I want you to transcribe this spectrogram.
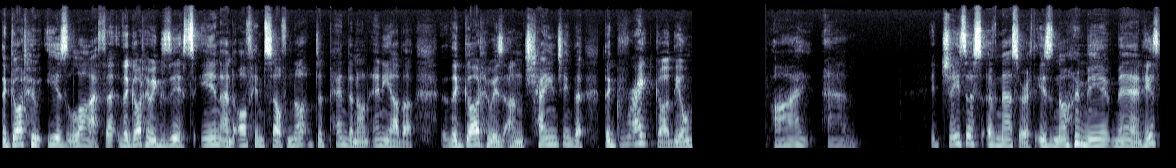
The God who is life, the God who exists in and of himself, not dependent on any other, the God who is unchanging, the, the great God, the Almighty I am. Jesus of Nazareth is no mere man. He's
